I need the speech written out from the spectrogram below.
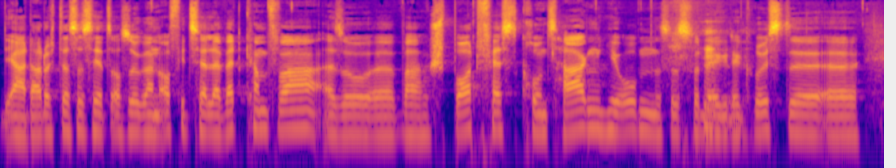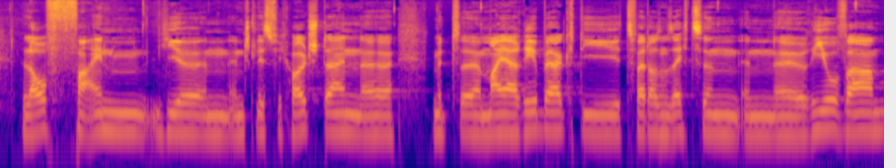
ja, dadurch, dass es jetzt auch sogar ein offizieller Wettkampf war, also äh, war Sportfest Kronshagen hier oben, das ist so der, der größte äh, Laufverein hier in, in Schleswig-Holstein, äh, mit äh, Maya Rehberg, die 2016 in äh, Rio war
